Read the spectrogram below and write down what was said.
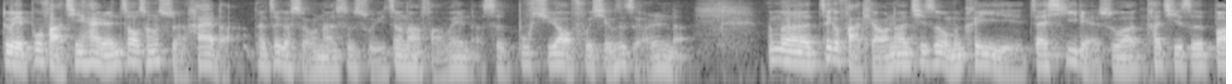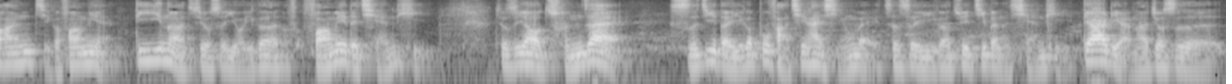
对不法侵害人造成损害的，那这个时候呢，是属于正当防卫的，是不需要负刑事责任的。那么这个法条呢，其实我们可以再细一点说，它其实包含几个方面。第一呢，就是有一个防卫的前提，就是要存在实际的一个不法侵害行为，这是一个最基本的前提。第二点呢，就是。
